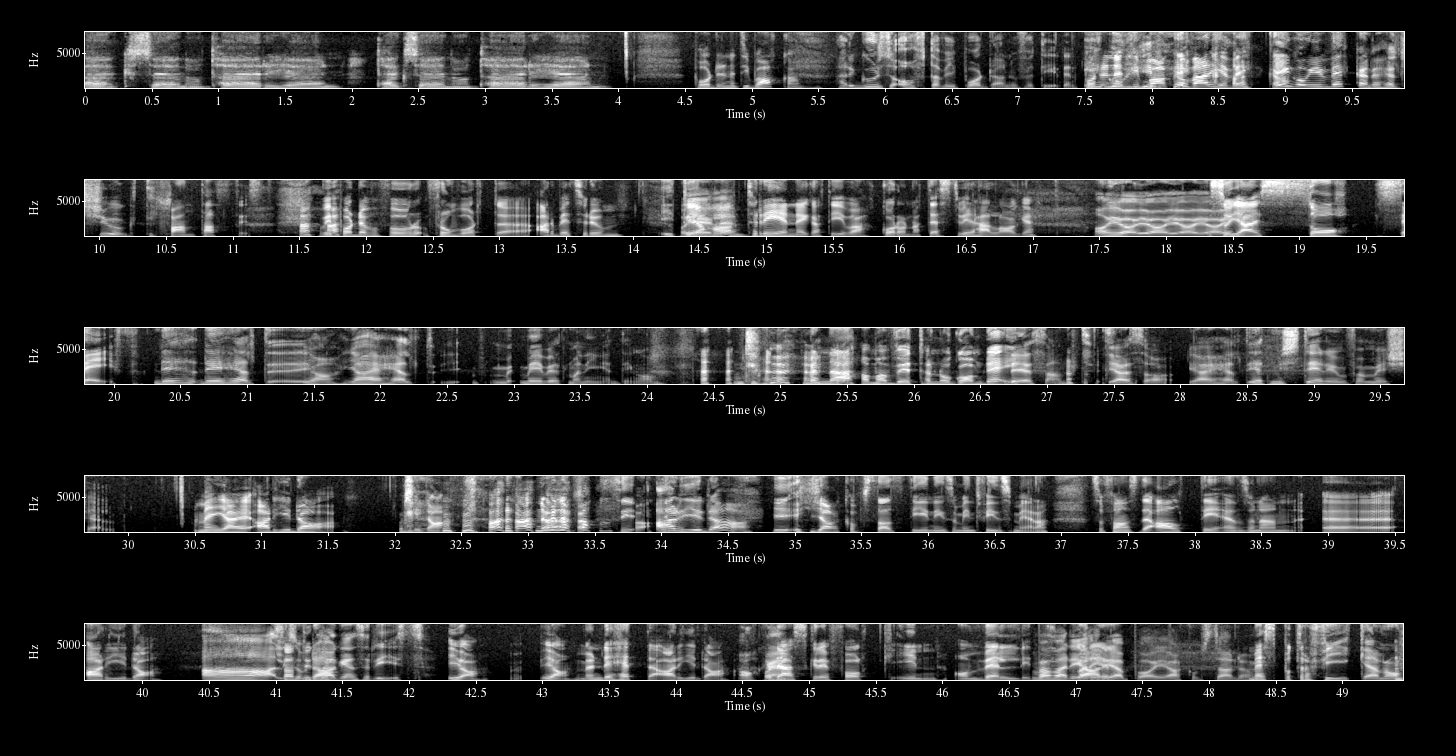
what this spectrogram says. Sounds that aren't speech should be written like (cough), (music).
taxen och terriern, taxen och terriern. Podden är tillbaka. Herregud så ofta vi poddar nu för tiden. Podden En är tillbaka veckan. varje vecka. En gång i veckan, det är helt sjukt. Fantastiskt. Och vi poddar från, från vårt eh, arbetsrum. I och jag har tre negativa coronatest vid det här laget. Oj, oj, oj. oj. Så jag är så safe. det, det är helt, ja, jag är helt, mig vet man ingenting om. (laughs) Men när har man vetat något om dig? Det är sant. Jag är, så, jag är helt, det är ett mysterium för mig själv. Men jag är arg idag. idag. (laughs) Nej, det fanns i, (laughs) arg idag. I Jakobstads tidning, som inte finns mera, så fanns det alltid en sån här eh, arg dag. Ah, Så liksom dagens ris. Ja, ja, men det hette arg dag. Okej. Och där skrev folk in om väldigt... Vad var de varje- arga på i Jakobstad då? Mest på trafiken och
